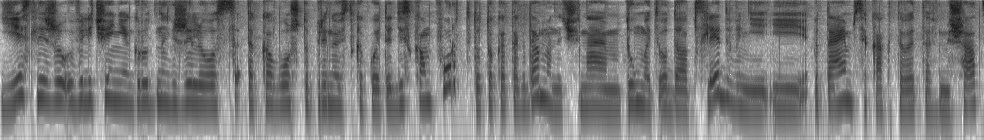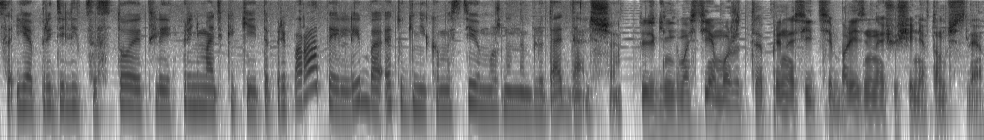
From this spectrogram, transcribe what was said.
Если же увеличение грудных желез таково, что приносит какой-то дискомфорт, то только тогда мы начинаем думать о дообследовании и пытаемся как-то в это вмешаться и определиться, стоит ли принимать какие-то препараты, либо эту гинекомастию можно наблюдать дальше. То есть гинекомастия может приносить болезненные ощущения в том числе.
